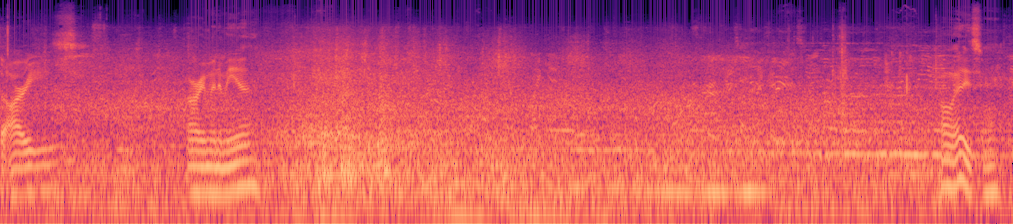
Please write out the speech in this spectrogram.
The REs, RE Amemiya. Oh, Eddie's here.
